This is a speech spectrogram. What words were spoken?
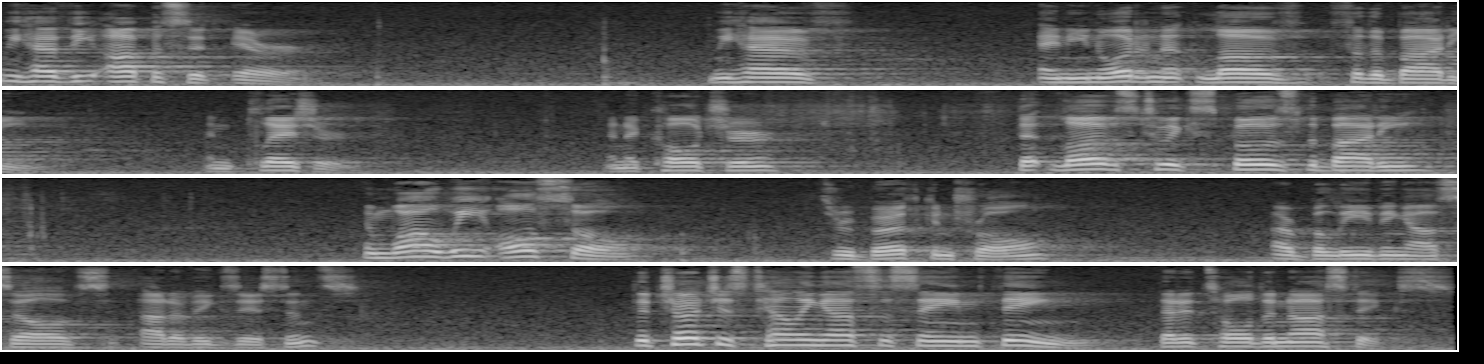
we have the opposite error. We have an inordinate love for the body and pleasure, and a culture that loves to expose the body. And while we also, through birth control, are believing ourselves out of existence. The church is telling us the same thing that it told the Gnostics.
